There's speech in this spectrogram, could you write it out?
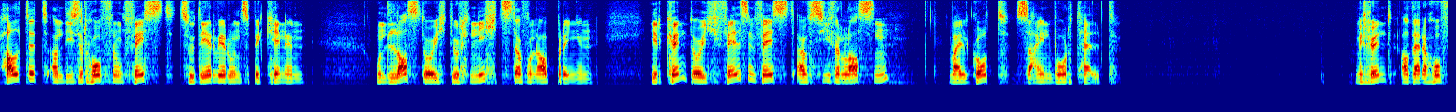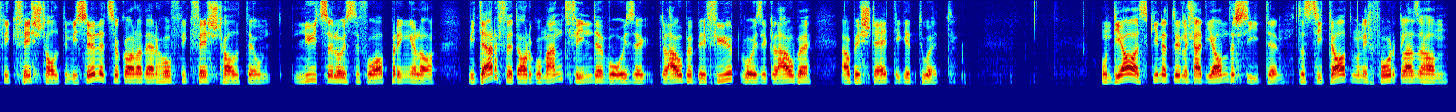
Haltet an dieser Hoffnung fest, zu der wir uns bekennen, und lasst euch durch nichts davon abbringen. Ihr könnt euch felsenfest auf sie verlassen, weil Gott sein Wort hält. Wir können an dieser Hoffnung festhalten. Wir sollen sogar an dieser Hoffnung festhalten und nichts soll uns davon abbringen lassen. Wir dürfen Argumente finden, wo unser Glaube beführt, wo unser Glaube auch bestätigen tut. Und ja, es gibt natürlich auch die andere Seite. Das Zitat, das ich vorgelesen habe,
